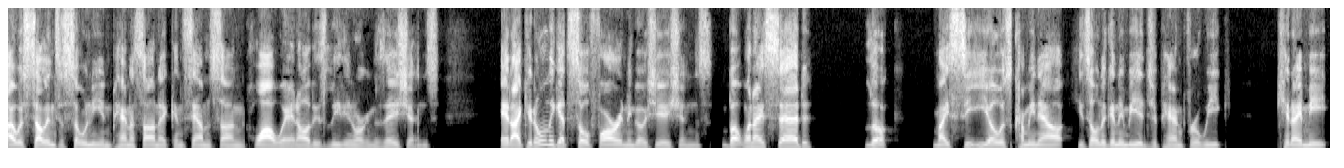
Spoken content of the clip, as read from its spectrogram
I was selling to Sony and Panasonic and Samsung, Huawei, and all these leading organizations. And I could only get so far in negotiations. But when I said, look, my CEO is coming out, he's only going to be in Japan for a week. Can I meet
